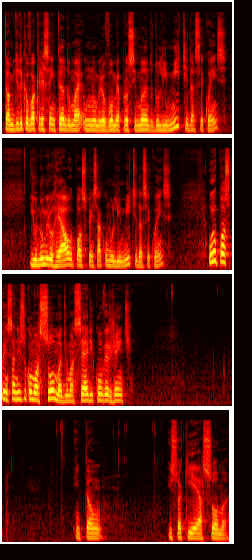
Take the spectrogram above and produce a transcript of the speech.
Então, à medida que eu vou acrescentando um número, eu vou me aproximando do limite da sequência. E o número real eu posso pensar como o limite da sequência. Ou eu posso pensar nisso como a soma de uma série convergente. Então, isso aqui é a soma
